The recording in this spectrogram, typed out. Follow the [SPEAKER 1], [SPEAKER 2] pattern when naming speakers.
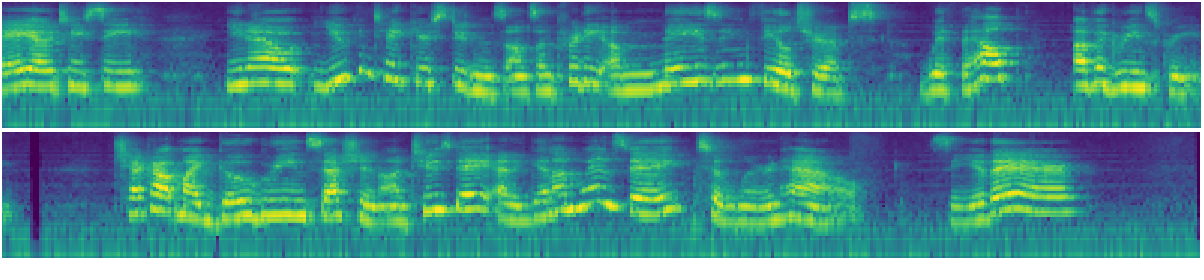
[SPEAKER 1] Hey OTC, you know, you can take your students on some pretty amazing field trips with the help of a green screen. Check out my Go Green session on Tuesday and again on Wednesday to learn how. See you there!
